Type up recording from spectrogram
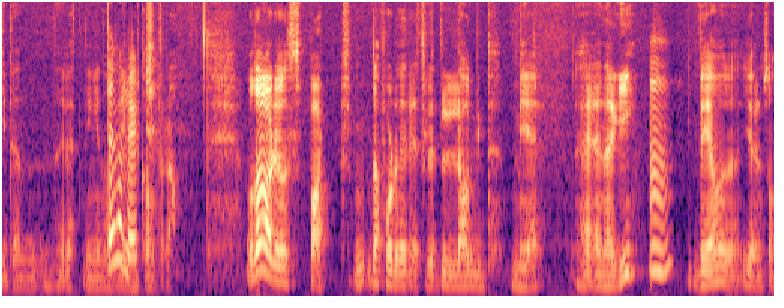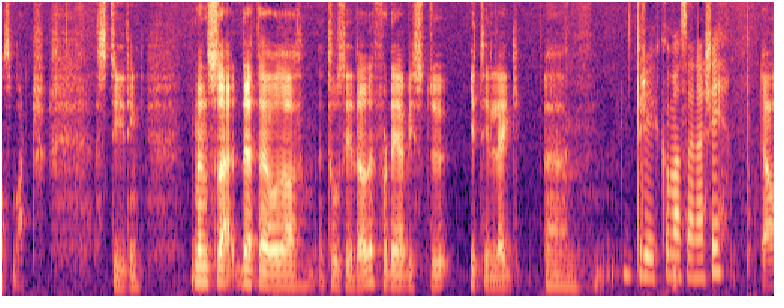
i den retningen Det var lurt. Og da har du jo spart Da får du rett og slett lagd mer eh, energi Mm. ved å gjøre en sånn smart styring. Men så er, dette er jo da to sider av det, for det hvis du i tillegg um, Bruker masse energi. Ja,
